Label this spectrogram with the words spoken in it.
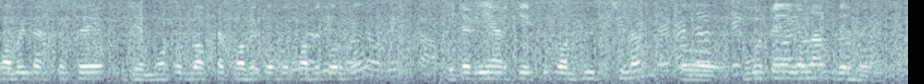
কমেন্ট আসতেছে যে মোটো ব্লগটা কবে করব কবে করব। এটা নিয়ে আর কি একটু কনফিউজ ছিলাম তো সময় পেয়ে গেলাম বের হয়ে গেছে।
